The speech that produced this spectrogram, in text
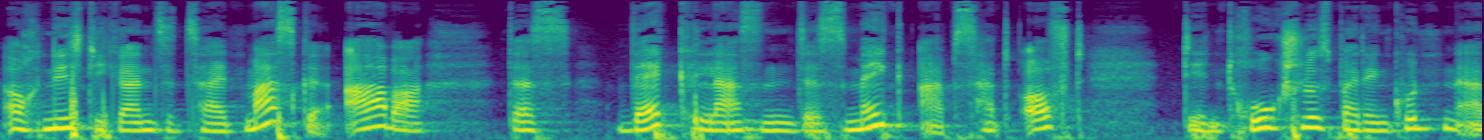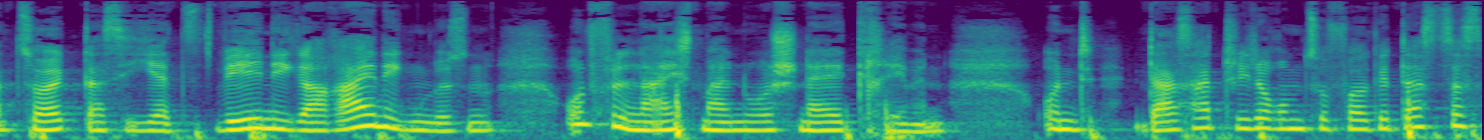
auch nicht die ganze Zeit Maske, aber das Weglassen des Make-ups hat oft den Trugschluss bei den Kunden erzeugt, dass sie jetzt weniger reinigen müssen und vielleicht mal nur schnell cremen. Und das hat wiederum zur Folge, dass das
